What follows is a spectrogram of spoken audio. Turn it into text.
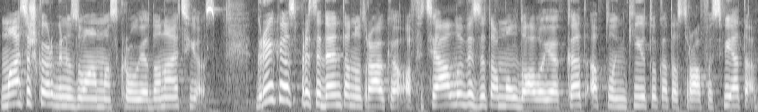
Masiškai organizuojamas kraujo donacijos. Graikijos prezidentė nutraukė oficialų vizitą Moldovoje, kad aplankytų katastrofos vietą.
